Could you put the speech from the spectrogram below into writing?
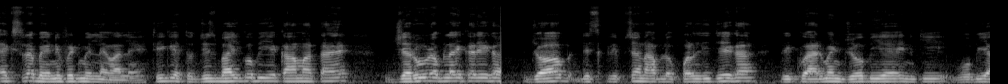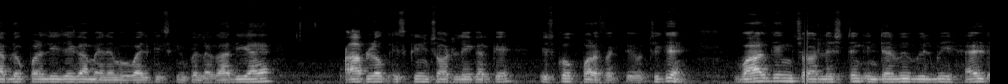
एक्स्ट्रा बेनिफिट मिलने वाले हैं, ठीक है? तो जिस भाई को भी ये काम आता है, ज़रूर अप्लाई करेगा। जॉब डिस्क्रिप्शन आप लोग पढ़ लीजिएगा। रिक्वायरमेंट जो भी है इनकी, वो भी आप लोग पढ़ लीजिएगा। मैंने मोबाइल की स्क्रीन पर लगा दिया है। आप लोग स्क्रीनशॉट ले करके इसको पढ़ सकते हो, ठीक है? Walking shortlisting interview will be held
